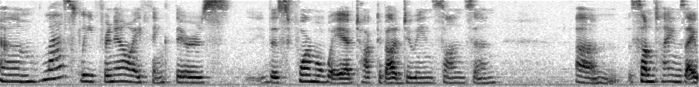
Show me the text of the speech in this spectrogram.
up. Um, lastly, for now, I think there's this formal way I've talked about doing sanzen. Um, sometimes I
